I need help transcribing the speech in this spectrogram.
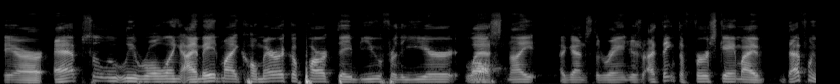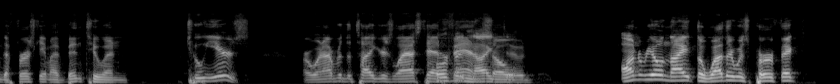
They are absolutely rolling. I made my Comerica Park debut for the year oh. last night. against the Rangers. I think the first game I've definitely the first game I've been to in two years or whenever the Tigers last had Perfect fans. night, so dude. unreal night. The weather was perfect.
